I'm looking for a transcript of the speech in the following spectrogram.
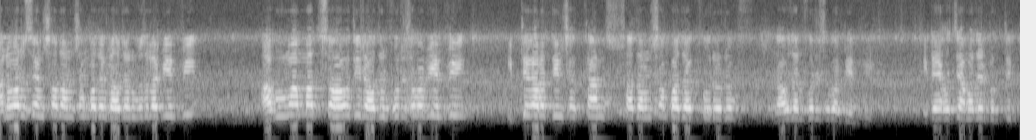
আনোয়ার হোসেন সাধারণ সম্পাদক রাউজান উপজেলা বিএনপি আবু মোহাম্মদ সভাপতি রাউজান পৌরসভা বিএনপি ইফতেখার উদ্দিন খান সাধারণ সম্পাদক পৌর রাউজান পৌরসভা বিএনপি। এটাই হচ্ছে আমাদের বক্তব্য।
